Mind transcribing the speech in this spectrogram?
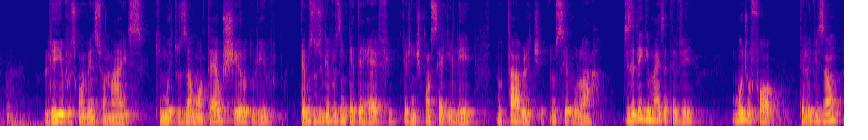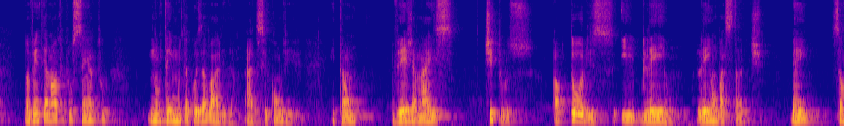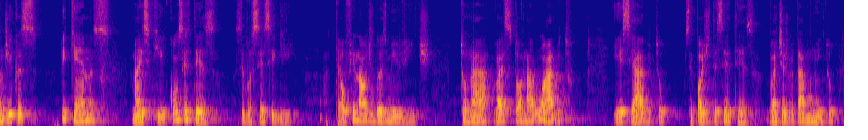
Livros convencionais, que muitos amam até o cheiro do livro. Temos os livros em PDF, que a gente consegue ler no tablet, no celular. Desligue mais a TV, mude o foco. Televisão, 99% não tem muita coisa válida, há de se convir. Então, veja mais títulos, autores e leiam, leiam bastante. Bem, são dicas pequenas, mas que com certeza, se você seguir até o final de 2020, tornar, vai se tornar um hábito. E esse hábito, você pode ter certeza, vai te ajudar muito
